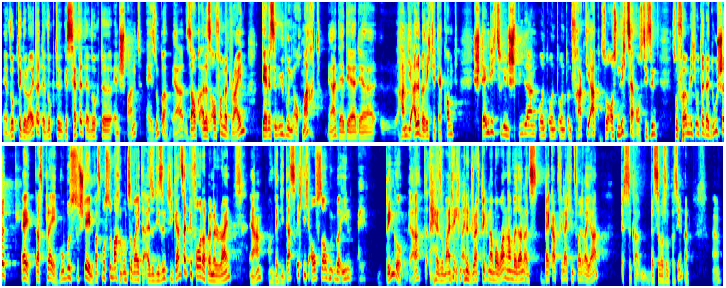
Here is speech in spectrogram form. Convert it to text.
er wirkte geläutert, er wirkte gesettet, er wirkte entspannt, ey, super, ja, saug alles auf von Matt Ryan, der das im Übrigen auch macht, ja, der, der, der, äh, haben die alle berichtet, der kommt ständig zu den Spielern und, und, und, und fragt die ab, so aus dem Nichts heraus, die sind so förmlich unter der Dusche, ey, das Play, wo musst du stehen, was musst du machen? Und so weiter, also die sind die ganze Zeit gefordert bei Matt Ryan, ja, und wenn die das richtig aufsaugen über ihn, ey, Bingo, ja. Also meine, ich meine, Draft Pick Number One haben wir dann als Backup vielleicht in zwei, drei Jahren. Beste, Beste was uns passieren kann. Ja.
